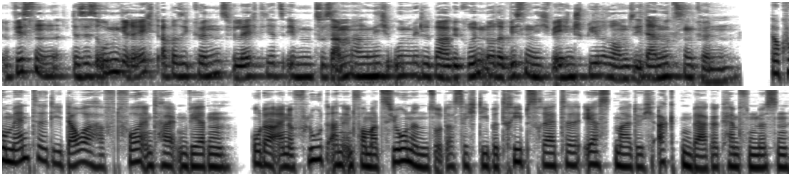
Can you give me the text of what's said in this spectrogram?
wissen, das ist ungerecht, aber sie können es vielleicht jetzt im Zusammenhang nicht unmittelbar begründen oder wissen nicht, welchen Spielraum sie da nutzen können. Dokumente, die dauerhaft vorenthalten werden, oder eine Flut an Informationen, sodass sich die Betriebsräte erstmal durch Aktenberge kämpfen müssen,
